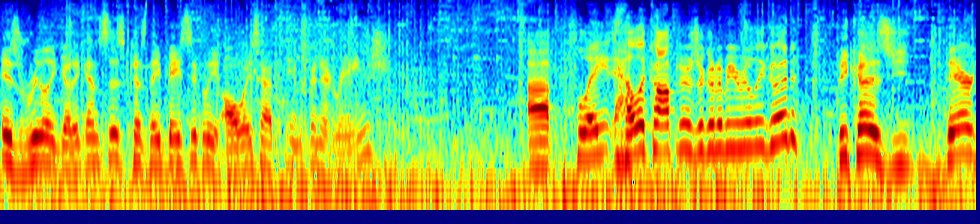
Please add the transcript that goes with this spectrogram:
is really good against this because they basically always have infinite range. Uh, plane helicopters are going to be really good because they're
